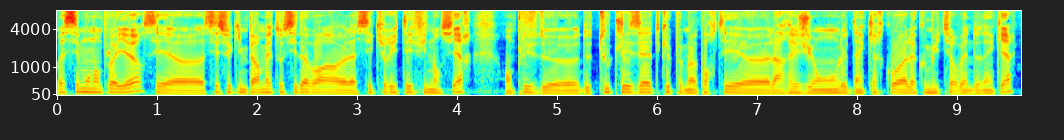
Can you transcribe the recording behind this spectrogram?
bah, mon employeur, c'est euh, ceux qui me permettent aussi d'avoir euh, la sécurité financière, en plus de, de toutes les aides que peut m'apporter euh, la région, le Dunkerquois, la communauté urbaine de Dunkerque,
